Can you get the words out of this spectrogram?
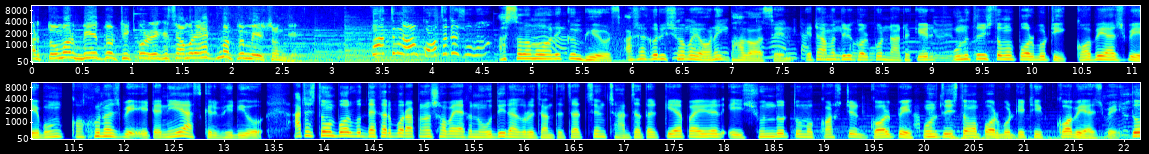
আর তোমার বিয়ে তো ঠিক করে রেখেছে আমার একমাত্র মেয়ের সঙ্গে। তুমি আমার কথাটা শোনো। আসসালামু আলাইকুম ভিউয়ার্স। আশা করি সবাই অনেক ভালো আছেন। এটা আমাদের গল্প নাটকের উনত্রিশতম পর্বটি কবে আসবে এবং কখন আসবে এটা নিয়ে আজকের ভিডিও। আঠাশতম পর্ব দেখার পর আপনারা সবাই এখন অধীর আগ্রহে জানতে চাচ্ছেন সাজ্জাতার কেয়া পাইরের এই সুন্দরতম কষ্টের গল্পের উনত্রিশতম পর্বটি ঠিক কবে আসবে। তো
